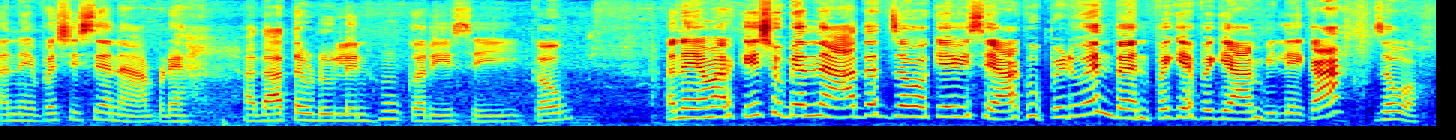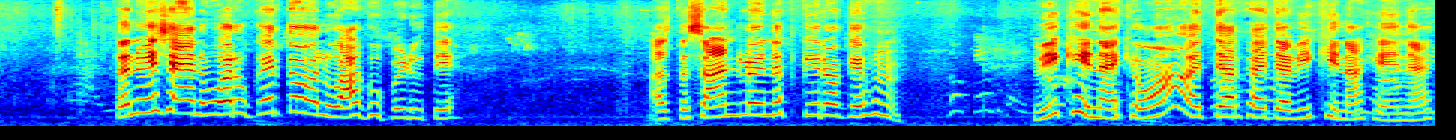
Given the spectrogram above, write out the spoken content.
અને પછી છે ને આપણે આ દાંતરડું લઈને શું કરીએ છીએ કહું? અને અમારે કેશુબેનને આદત જવો કેવી છે? આઘું પીડ્યું હોય ને તો એને પગે પગે આંબી લે કા? જવો. તન્વી છે એને ઓરું કરતો ઓલું આઘું પડ્યું તે. આજ તો સાંડલો નથી કર્યો કે હું? વીખી નાખ્યો હા. અત્યાર થાય ત્યાં વીખી નાખે એને આજ.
